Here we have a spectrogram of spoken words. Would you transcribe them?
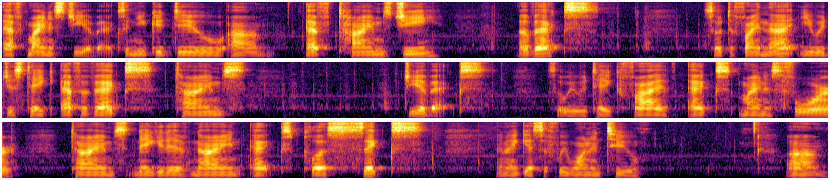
f minus g of x. And you could do um, f times g of x. So to find that, you would just take f of x times g of x. So we would take 5x minus 4 times negative 9x plus 6. And I guess if we wanted to um,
